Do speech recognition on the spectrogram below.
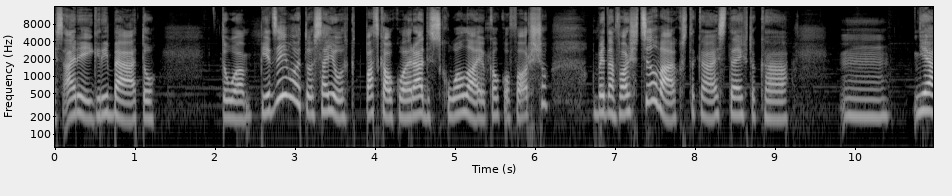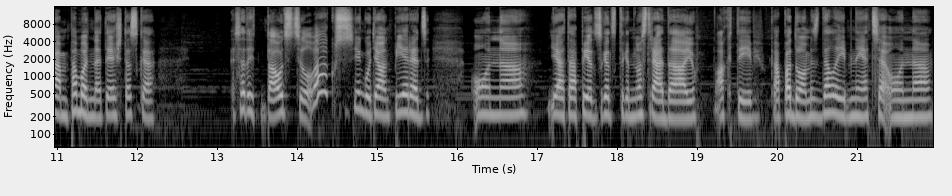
es arī gribētu to piedzīvot, to sajūtu, ka pats kaut ko radi skolā, jau kaut ko foršu, un pie tam foršu cilvēkus, tā kā es teiktu, ka, mm, jā, man pamodināja tieši tas, ka satikt daudz cilvēkus, iegūt jaunu pieredzi, un uh, jā, tā piecus gadus tagad nostrādāju aktīvi kā padomes dalībniece, un uh,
